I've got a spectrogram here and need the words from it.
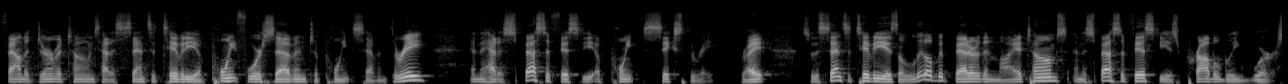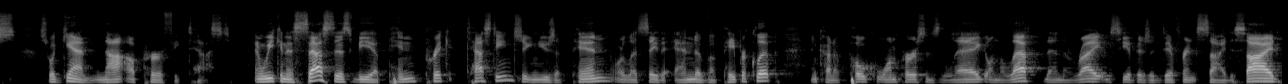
found that dermatomes had a sensitivity of 0.47 to 0.73, and they had a specificity of 0.63, right? So the sensitivity is a little bit better than myotomes, and the specificity is probably worse. So again, not a perfect test. And we can assess this via pinprick testing. So you can use a pin or let's say the end of a paperclip and kind of poke one person's leg on the left, then the right, and see if there's a difference side to side.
